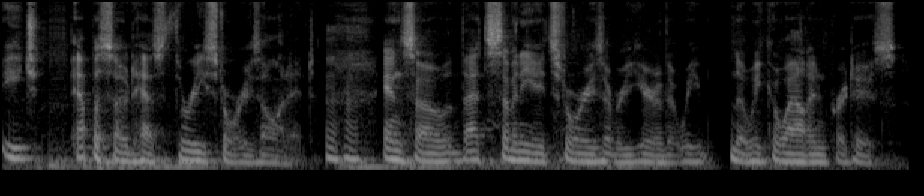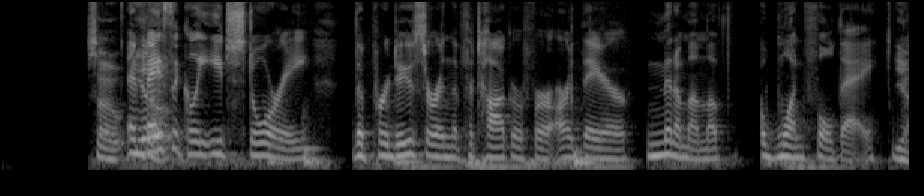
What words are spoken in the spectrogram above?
each episode has three stories on it, Mm-hmm. and so that's 78 stories every year that we that we go out and produce. So And you know, basically, each story, the producer and the photographer are there minimum of one full day. yeah,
